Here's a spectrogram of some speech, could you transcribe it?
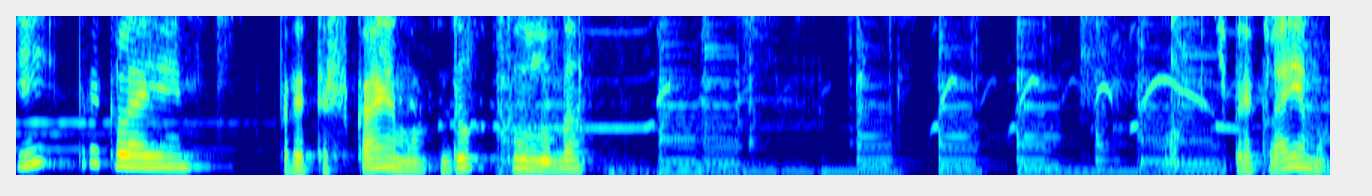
І приклеюємо, притискаємо до тулуба. І приклеїмо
